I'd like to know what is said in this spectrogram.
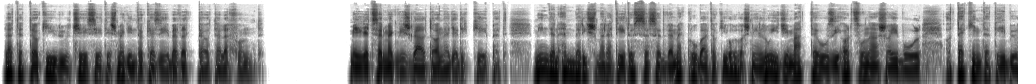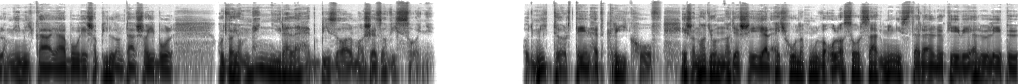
Letette a kiürült csészét, és megint a kezébe vette a telefont. Még egyszer megvizsgálta a negyedik képet. Minden ember ismeretét összeszedve megpróbálta kiolvasni Luigi Matteusi arcvonásaiból, a tekintetéből, a mimikájából és a pillantásaiból, hogy vajon mennyire lehet bizalmas ez a viszony. Hogy mi történhet Krieghoff és a nagyon nagy eséllyel egy hónap múlva Olaszország miniszterelnökévé előlépő,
